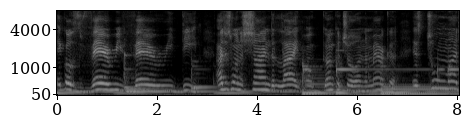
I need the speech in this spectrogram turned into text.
it goes very, very deep. I just want to shine the light on gun control in America. It's too much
